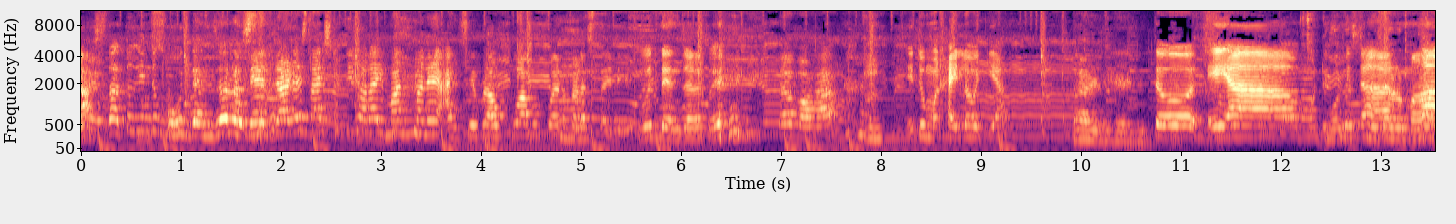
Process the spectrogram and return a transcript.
ৰাস্তাটো কিন্তু বহুত ডেঞ্জাৰ আছে। ডেঞ্জাৰাছ তাই স্কুটি চলাই ইমান মানে আহিছে পুৰা উপুৱা পুপুৱা এনেকুৱা ৰাস্তাই দি বহুত ডেঞ্জাৰ আছে। তই বহা উম, এইটো মই খাই লওঁ এতিয়া। তো এয়া মধুস্মিতাৰ মধুস্মিতাৰ মা মা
